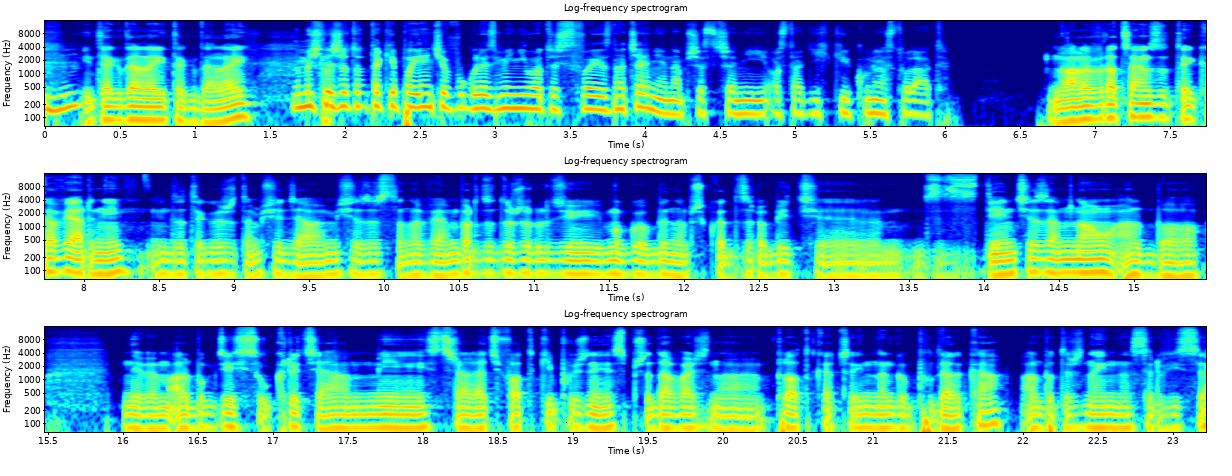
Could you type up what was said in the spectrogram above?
Mhm. i tak dalej, i tak dalej. No myślę, że to takie pojęcie w ogóle zmieniło też swoje znaczenie na przestrzeni ostatnich kilkunastu lat. No ale wracając do tej kawiarni i do tego, że tam siedziałem i się zastanawiałem, bardzo dużo ludzi mogłoby na przykład zrobić e, zdjęcie ze mną albo nie wiem, albo gdzieś z ukrycia mi strzelać fotki, później je sprzedawać na plotkę czy innego pudelka, albo też na inne serwisy.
